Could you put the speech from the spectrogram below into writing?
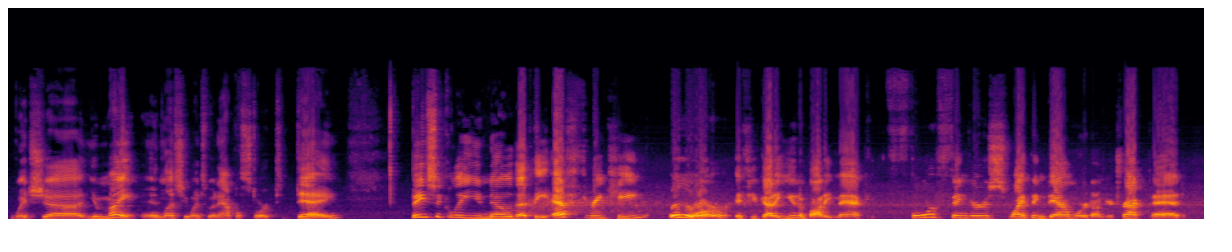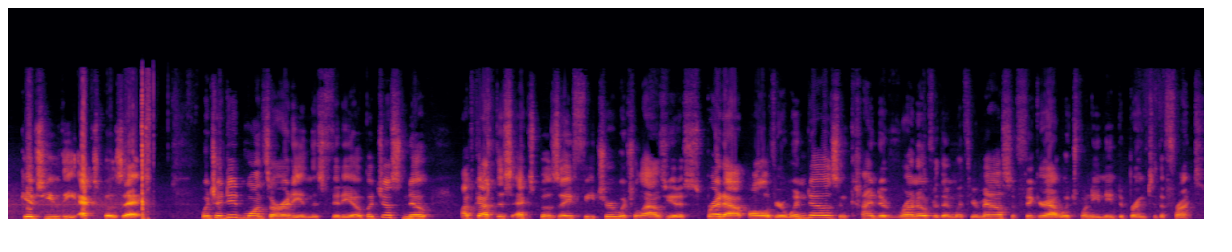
which uh, you might unless you went to an Apple store today, basically you know that the F3 key, or if you've got a unibody Mac, four fingers swiping downward on your trackpad gives you the expose, which I did once already in this video, but just note I've got this expose feature which allows you to spread out all of your windows and kind of run over them with your mouse and figure out which one you need to bring to the front.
